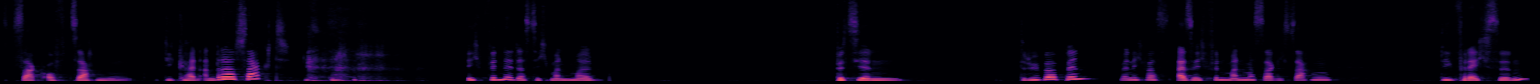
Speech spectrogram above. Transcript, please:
sag oft Sachen, die kein anderer sagt. ich finde, dass ich manchmal bisschen drüber bin, wenn ich was. Also ich finde, manchmal sage ich Sachen, die frech sind.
